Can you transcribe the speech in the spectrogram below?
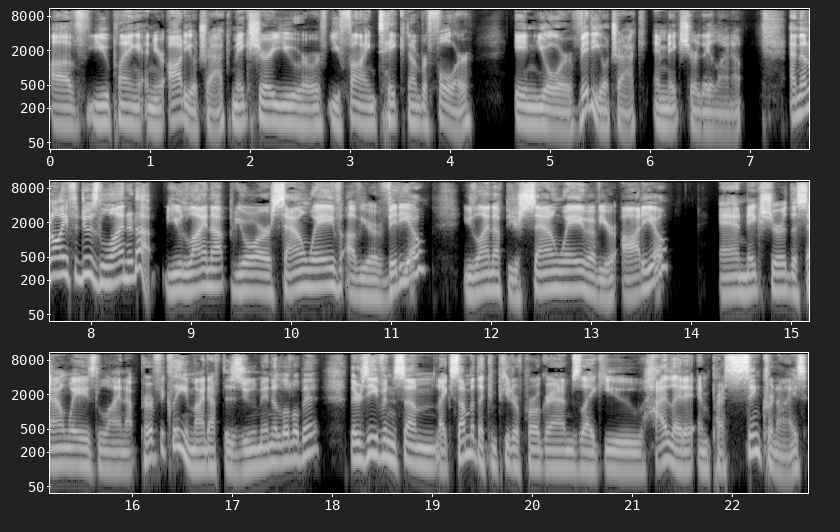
of you playing it in your audio track, make sure you are, you find take number four in your video track and make sure they line up. And then all you have to do is line it up. You line up your sound wave of your video, you line up your sound wave of your audio, and make sure the sound waves line up perfectly. You might have to zoom in a little bit. There's even some, like some of the computer programs, like you highlight it and press synchronize,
